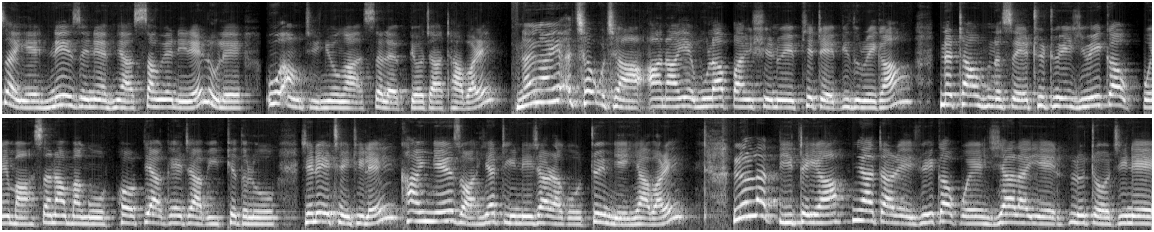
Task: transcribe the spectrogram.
ဆက်ရဲနေ့စဉ်နဲ့မျှဆောင်ရွက်နေတယ်လို့လည်းဦးအောင်ကြည်ညွန့်ကဆက်လက်ပြောကြားထားပါတယ်။နိုင်ငံရဲ့အချုပ်အခြာအာဏာရဲ့မူလပိုင်ရှင်တွေဖြစ်တဲ့ပြည်သူတွေက2020ထွေထွေရွေးကောက်ပွဲမှာဆန္ဒမှန်ကိုဖော်ပြခဲ့ကြပြီးဖြစ်သလိုယနေ့အချိန်ထိလည်းခိုင်မြဲစွာရပ်တည်နေကြတာကိုတွေ့မြင်ရပါတယ်။လွတ်လပ်ပြီးတရားမျှတတဲ့ရွေးကောက်ပွဲရလိုက်ရဲ့လွှတ်တော်ကြီးနဲ့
